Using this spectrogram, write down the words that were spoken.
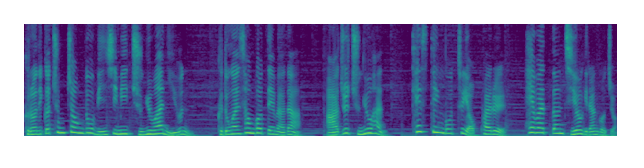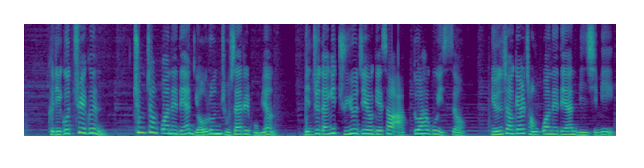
그러니까 충청도 민심이 중요한 이유는 그동안 선거 때마다 아주 중요한 캐스팅 보트 역할을 해왔던 지역이란 거죠. 그리고 최근 충청권에 대한 여론조사를 보면 민주당이 주요 지역에서 압도하고 있어 윤석열 정권에 대한 민심이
